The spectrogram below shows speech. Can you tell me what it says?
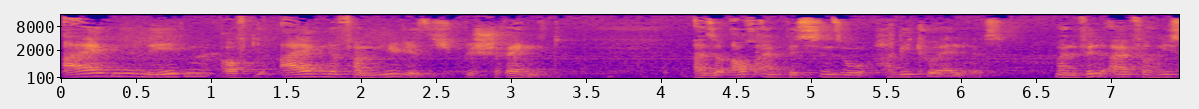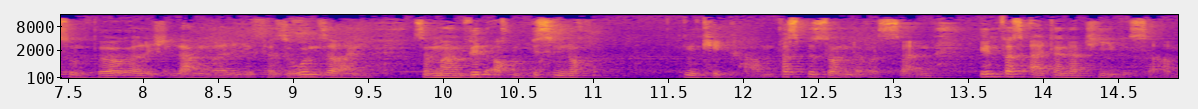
eigene Leben, auf die eigene Familie sich beschränkt. Also auch ein bisschen so habituell ist. Man will einfach nicht so eine bürgerlich langweilige Person sein, sondern man will auch ein bisschen noch einen Kick haben, was Besonderes sein, irgendwas Alternatives haben.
